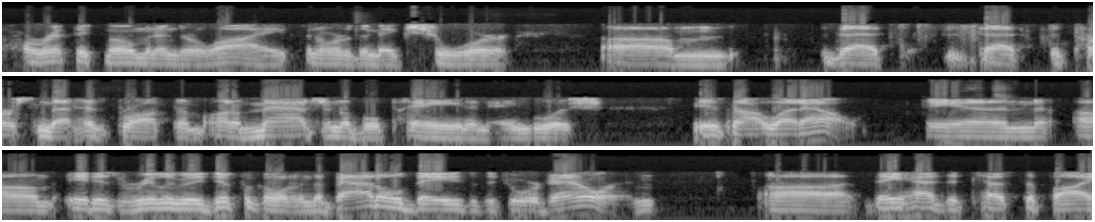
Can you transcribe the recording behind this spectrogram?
horrific moment in their life in order to make sure um, that that the person that has brought them unimaginable pain and anguish is not let out. And um, it is really, really difficult. In the bad old days of the George Allen, uh, they had to testify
